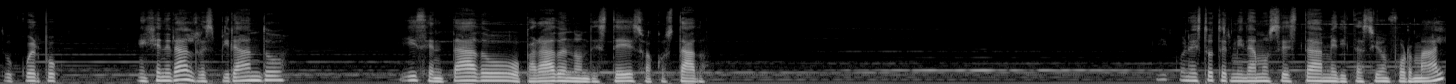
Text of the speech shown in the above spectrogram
tu cuerpo en general respirando y sentado o parado en donde estés o acostado. Con esto terminamos esta meditación formal.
